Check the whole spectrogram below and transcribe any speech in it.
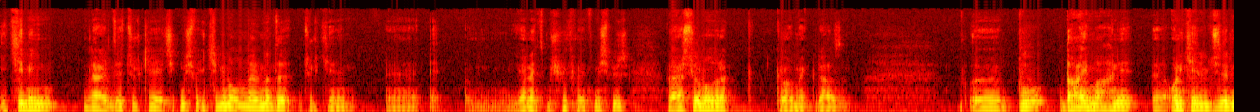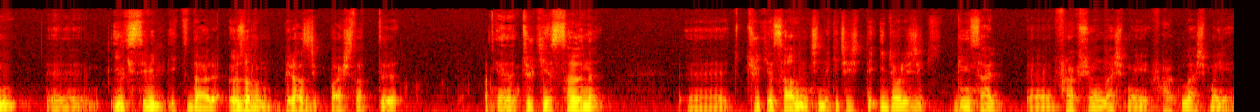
e, 2000'lerde Türkiye'ye çıkmış ve 2010'larını da Türkiye'nin e, e, yönetmiş, hükmetmiş bir versiyonu olarak görmek lazım. E, bu daima hani e, 12 Eylülcülerin e, ilk sivil iktidarı Özal'ın birazcık başlattığı e, Türkiye sağını e, Türkiye sağının içindeki çeşitli ideolojik, dinsel e, fraksiyonlaşmayı, farklılaşmayı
